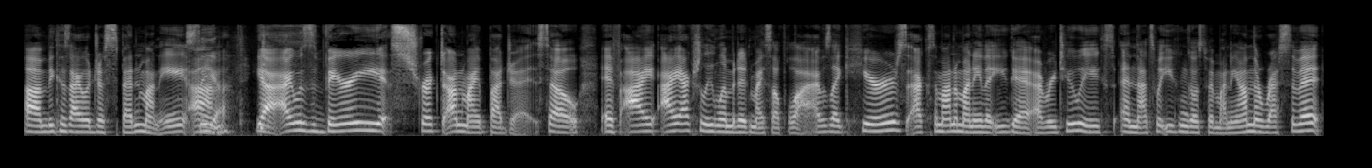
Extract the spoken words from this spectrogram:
um, because I would just spend money. Um, ya. yeah, I was very strict on my budget. So if I I actually limited myself a lot. I was like, here's X amount of money that you get every two weeks, and that's what you can go spend money on. The rest of it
